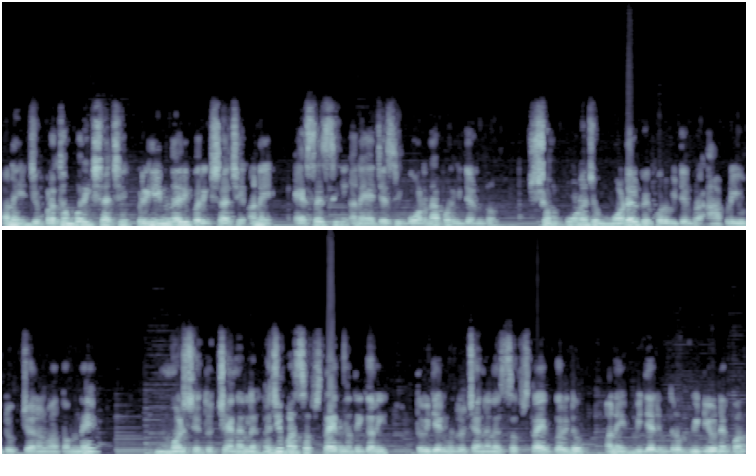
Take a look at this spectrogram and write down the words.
અને જે પ્રથમ પરીક્ષા છે પ્રિલિમિનરી પરીક્ષા છે અને એસએસસી અને એચએસસી બોર્ડના પણ વિદ્યાર્થી મિત્રો સંપૂર્ણ જે મોડેલ પેપરો વિદ્યાર્થી આપણી યુટ્યુબ ચેનલમાં તમને મળશે. તો ચેનલને હજી પણ સબસ્ક્રાઇબ નથી કરી, તો વિદ્યાર્થી મિત્રો ચેનલને સબસ્ક્રાઇબ કરી દો અને વિદ્યાર્થી મિત્રો વિડીયોને પણ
